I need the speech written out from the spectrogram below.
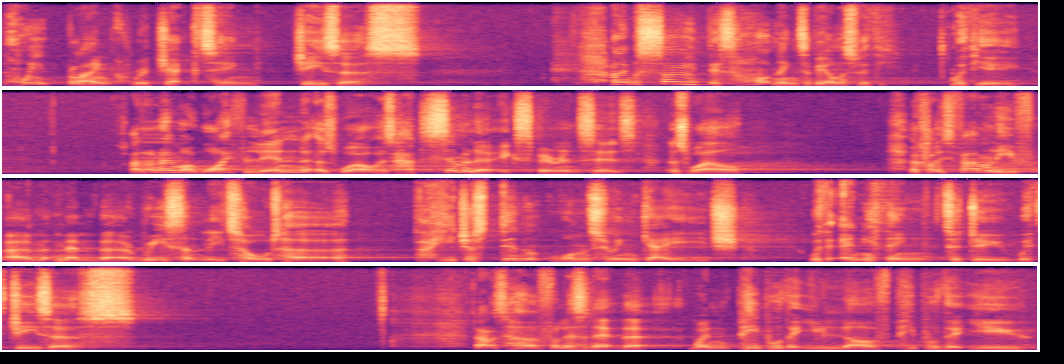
point blank rejecting Jesus. And it was so disheartening, to be honest with you. With you. And I know my wife, Lynn, as well, has had similar experiences as well. A close family um, member recently told her that he just didn't want to engage with anything to do with Jesus. Now, it's hurtful, isn't it, that when people that you love, people that you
